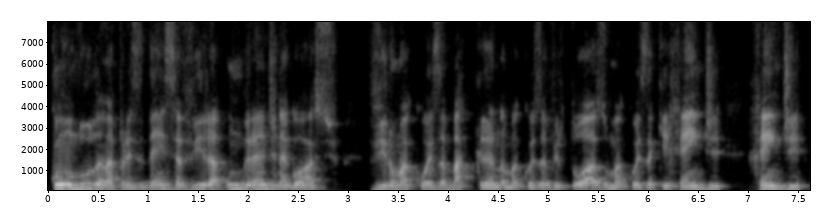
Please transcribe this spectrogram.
com Lula na presidência vira um grande negócio, vira uma coisa bacana, uma coisa virtuosa, uma coisa que rende rende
